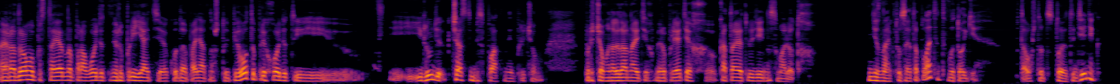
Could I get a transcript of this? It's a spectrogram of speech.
Аэродромы постоянно проводят мероприятия, куда понятно, что и пилоты приходят, и, и, и люди часто бесплатные, причем. Причем иногда на этих мероприятиях катают людей на самолетах. Не знаю, кто за это платит в итоге, потому что это стоит и денег,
